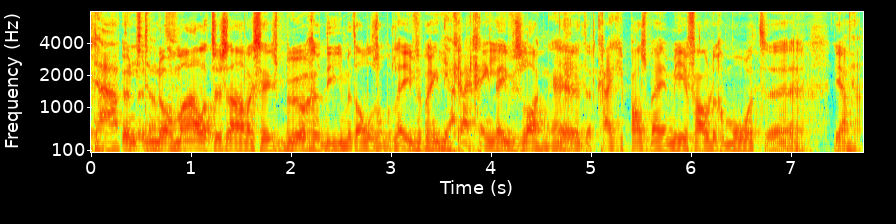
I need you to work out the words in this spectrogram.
een- een- normale tussen aanhalingstekens burger die iemand anders om het leven brengt, Ja. die krijgt geen levenslang. Hè? Dat krijg je pas bij een meervoudige moord. eh, ja.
